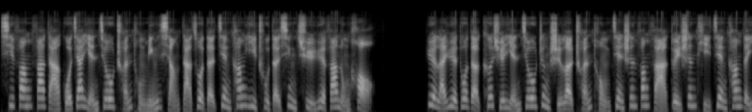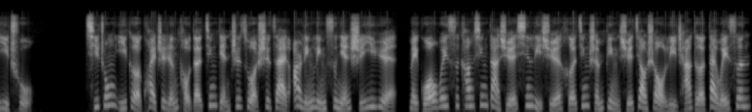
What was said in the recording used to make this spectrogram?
西方发达国家研究传统冥想、打坐的健康益处的兴趣越发浓厚。越来越多的科学研究证实了传统健身方法对身体健康的益处。其中一个脍炙人口的经典之作，是在二零零四年十一月，美国威斯康星大学心理学和精神病学教授理查德·戴维森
